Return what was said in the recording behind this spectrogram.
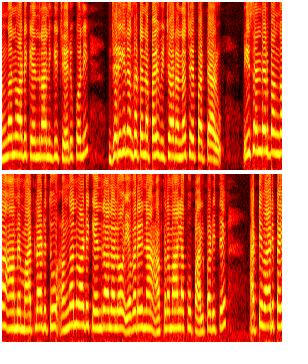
అంగన్వాడీ కేంద్రానికి చేరుకొని జరిగిన ఘటనపై విచారణ చేపట్టారు. ఈ సందర్భంగా ఆమె మాట్లాడుతూ అంగన్వాడీ కేంద్రాలలో ఎవరైనా అక్రమాలకు పాల్పడితే అట్టి వారిపై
